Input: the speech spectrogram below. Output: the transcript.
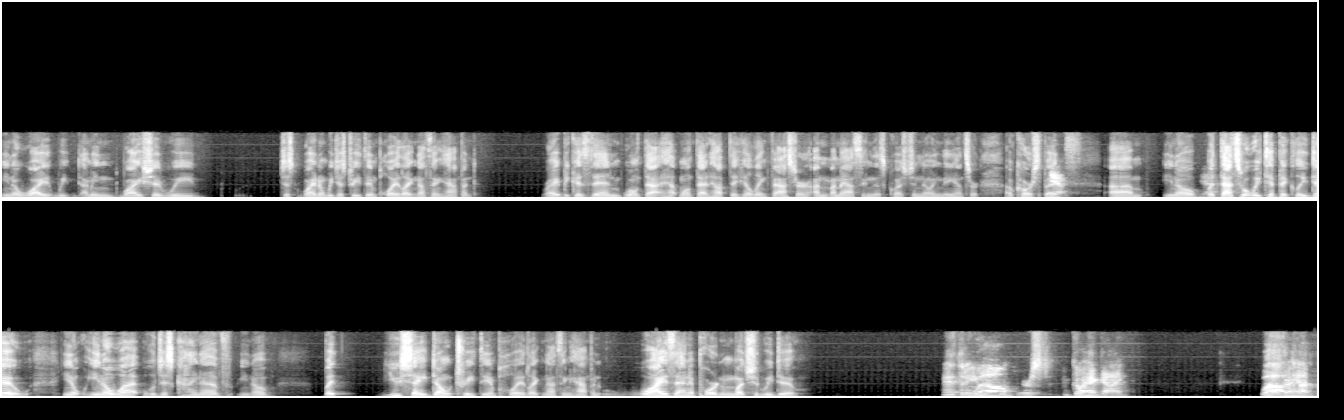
you know, why we, I mean, why should we just, why don't we just treat the employee like nothing happened? Right? Because then won't that, help won't that help the healing faster? I'm, I'm asking this question knowing the answer, of course, but, yes. um, you know, yeah. but that's what we typically do. You know, you know what? We'll just kind of, you know, but you say don't treat the employee like nothing happened. Why is that important? What should we do? Anthony, well, first. Go ahead, Guy. Well, uh,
